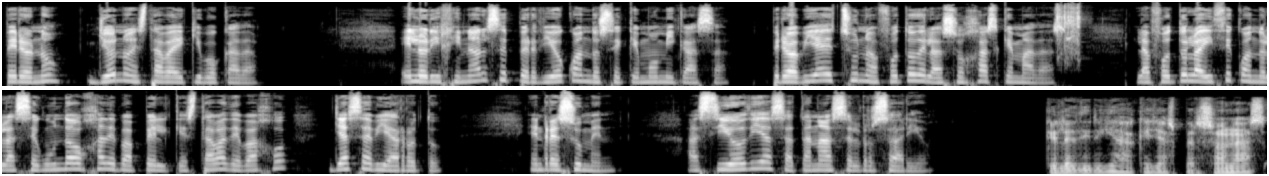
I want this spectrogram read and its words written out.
Pero no, yo no estaba equivocada. El original se perdió cuando se quemó mi casa, pero había hecho una foto de las hojas quemadas. La foto la hice cuando la segunda hoja de papel que estaba debajo ya se había roto. En resumen, Así odia Satanás el rosario. ¿Qué le diría a aquellas personas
